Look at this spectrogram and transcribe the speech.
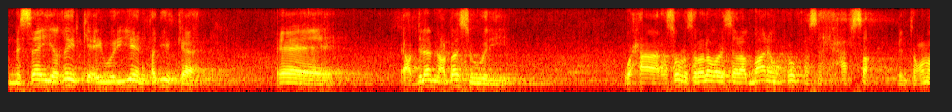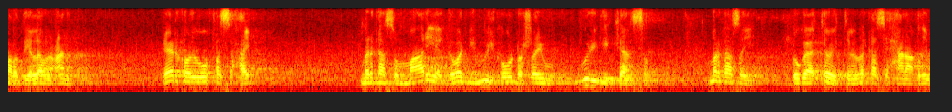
nasaa'i غيرك ay wariyeen xadiidka ee Abdullah ibn Abbas wariyay waxa rasuulka sallallahu alayhi wasallam maalin wuxuu radiyallahu anha reerkooda uu fasaxay markaas Maariya gabadhii wiilka u dhashay gurigii kaansan markaas ay ogaatay timid markaas ay xanaaqday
